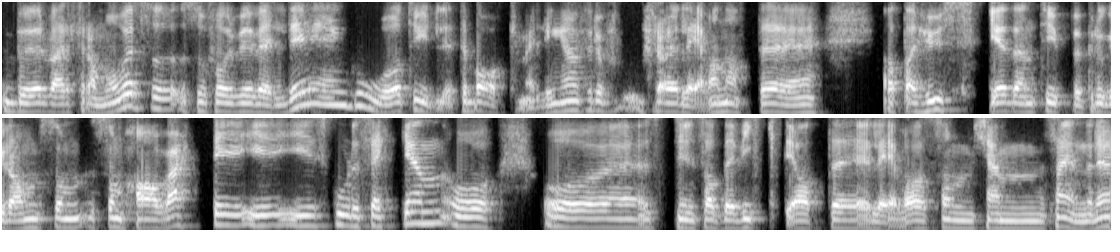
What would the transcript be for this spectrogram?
bør være framover, så, så, får vi veldig gode og tydelige tilbakemeldinger fra, fra elevene at at de husker den type program som, som har vært i, i, i skolesekken, og, og uh, syns at det er viktig at uh, elever som kommer senere,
